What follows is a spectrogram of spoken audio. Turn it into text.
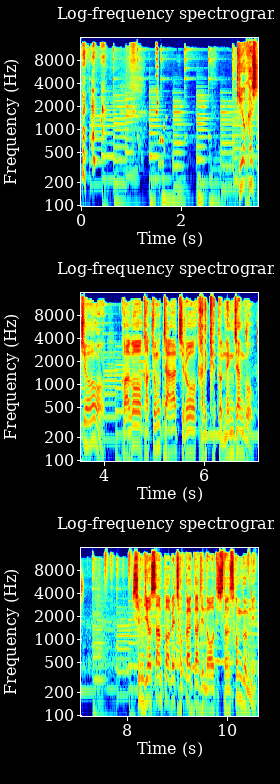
기억하시죠? 과거 각종 장아찌로 가득했던 냉장고. 심지어 쌈밥에 젓갈까지 넣어 드시던 성금님.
